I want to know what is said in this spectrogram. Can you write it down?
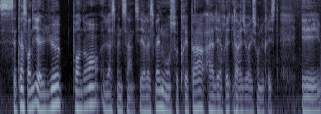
cet incendie a eu lieu pendant la semaine sainte, c'est-à-dire la semaine où on se prépare à la résurrection du Christ. Et,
